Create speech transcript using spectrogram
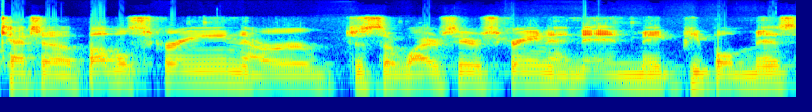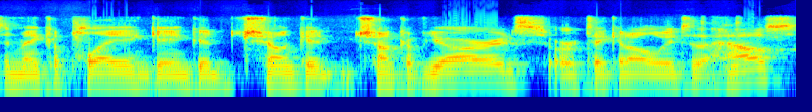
catch a bubble screen or just a wide receiver screen and, and make people miss and make a play and gain good chunk of, chunk of yards or take it all the way to the house.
